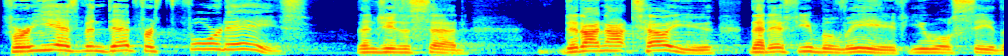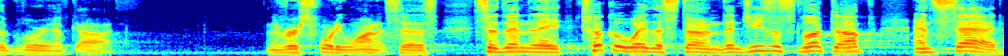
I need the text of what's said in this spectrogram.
for he has been dead for four days. Then Jesus said, Did I not tell you that if you believe, you will see the glory of God? In verse 41, it says, So then they took away the stone. Then Jesus looked up and said,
